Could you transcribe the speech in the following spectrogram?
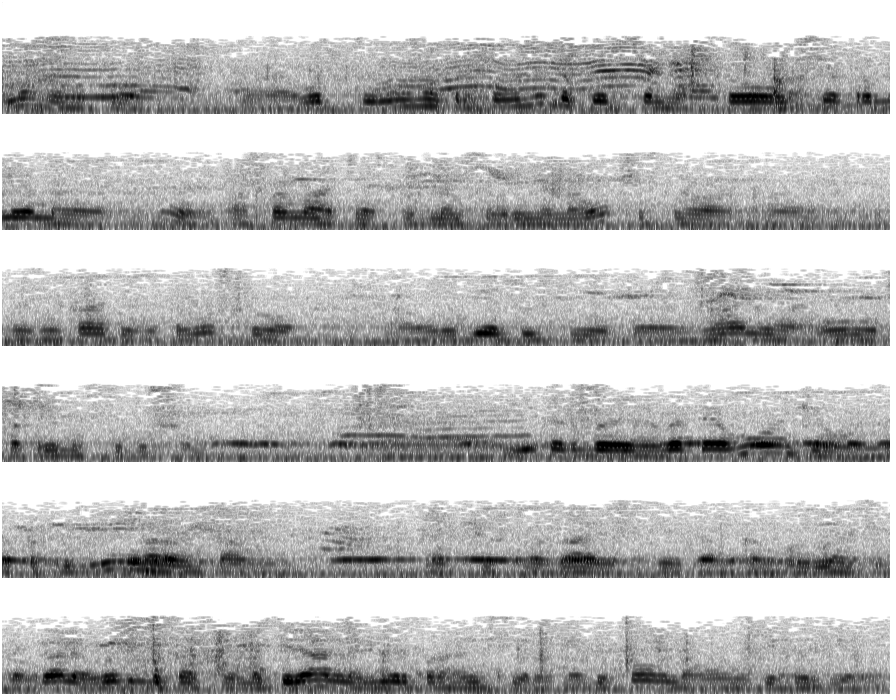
можно вопрос? Э, Вот нужно предположить, допустим, что все проблемы, ну, основная часть проблем современного общества э, возникает из-за того, что у людей отсутствует э, знание о потребности души. Э, И как бы в этой гонке вот, за потреблением, там, вот чувство зависти, там, конкуренции и так далее, вроде бы как материально мир прогрессирует, но духовно он деградирует.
